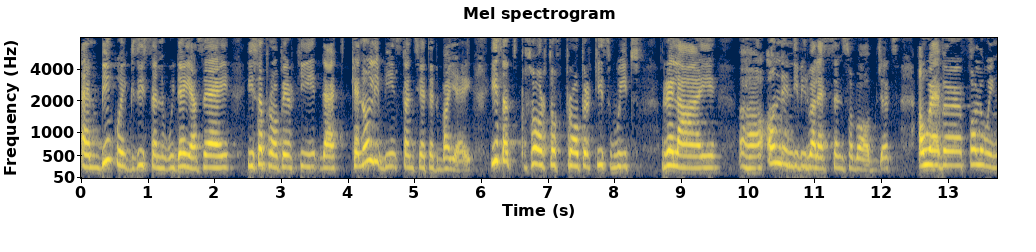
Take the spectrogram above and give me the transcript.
and being coexistent with A as A is a property that can only be instantiated by A. It's a sort of properties which rely uh, on the individual essence of objects. However, following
